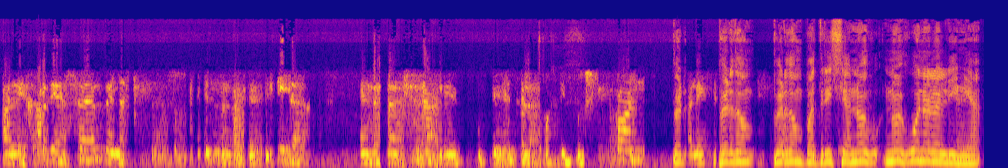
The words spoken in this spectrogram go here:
a dejar de hacer de las que en Argentina en relación al la Constitución perdón, perdón, Patricia, no, no es buena la línea.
